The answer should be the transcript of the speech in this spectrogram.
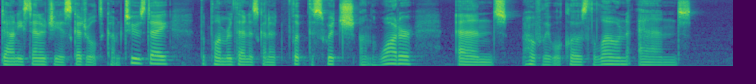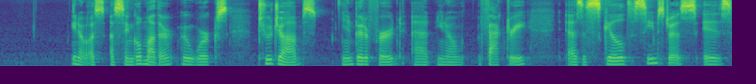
Downeast Energy is scheduled to come Tuesday. The plumber then is going to flip the switch on the water and hopefully we'll close the loan and you know a, a single mother who works two jobs in Biddeford at you know a factory as a skilled seamstress is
